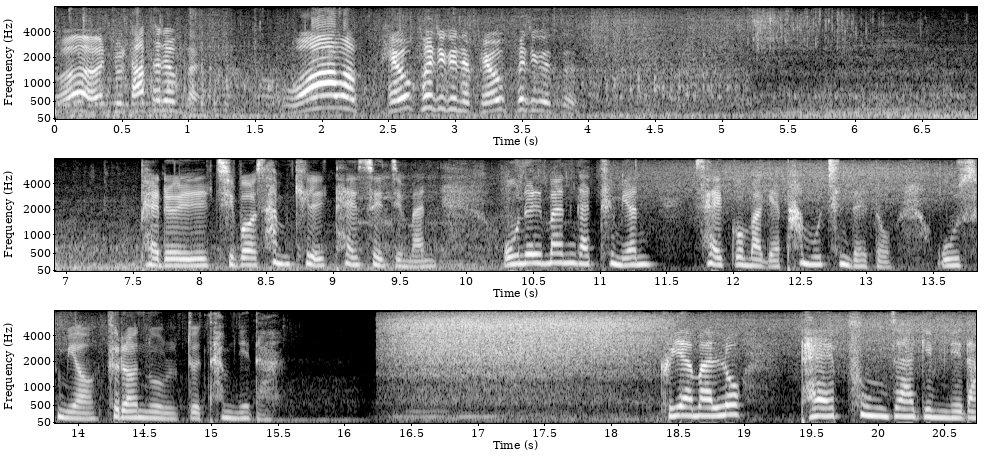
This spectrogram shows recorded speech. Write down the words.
와, 줄다 터졌다. 와, 막 배고파지겠네, 배고파지겠어. 배를 집어 삼킬 태세지만 오늘만 같으면 새꼬막에 파묻힌 데도 웃으며 들어놓을 듯합니다. 그야말로 대풍작입니다.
